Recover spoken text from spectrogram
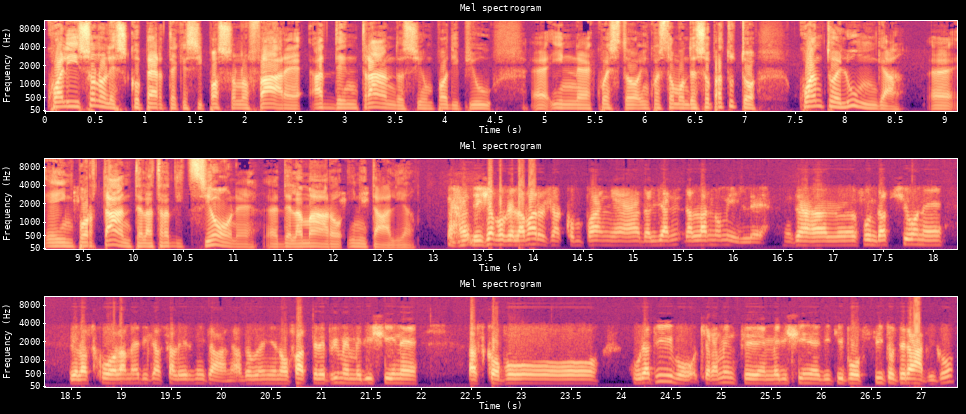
quali sono le scoperte che si possono fare addentrandosi un po' di più eh, in, questo, in questo mondo e soprattutto quanto è lunga eh, e importante la tradizione eh, dell'amaro in Italia? Eh, Diciamo che l'Amaro ci accompagna anni- dall'anno 1000, dalla fondazione della scuola medica salernitana, dove venivano fatte le prime medicine a scopo curativo, chiaramente medicine di tipo fitoterapico,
